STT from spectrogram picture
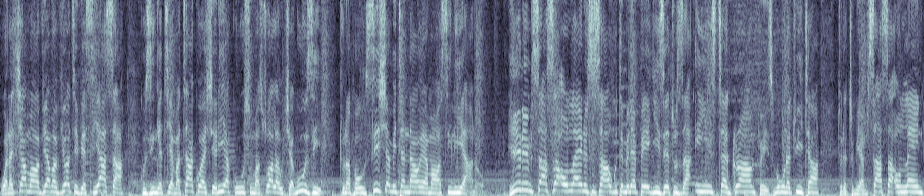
wanachama wa vyama vyote vya siasa kuzingatia matakwa ya sheria kuhusu masuala ya uchaguzi tunapohusisha mitandao ya mawasiliano. Hii ni Msasa Online. Usisahau kutembelea peji zetu za Instagram, Facebook na Twitter, tunatumia Msasa Online,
